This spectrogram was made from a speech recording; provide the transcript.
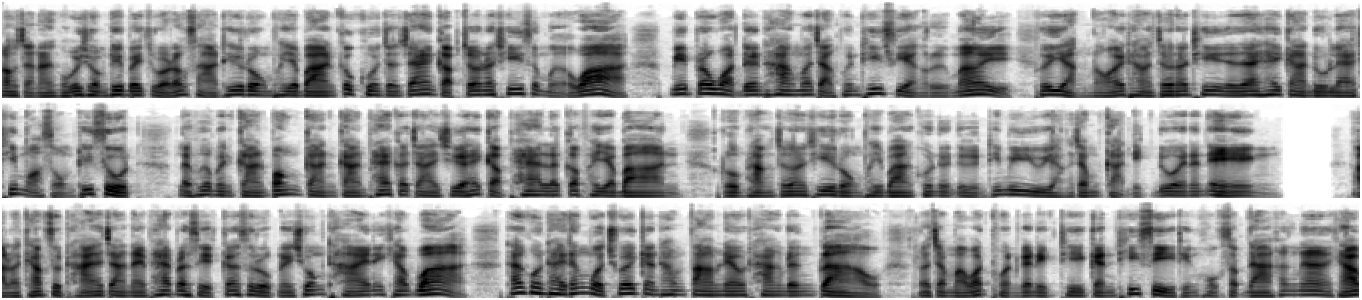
นอกจากนั้นคุณผู้ชมที่ไปตรวจรักษาที่โรงพยาบาลก็ควรจะแจ้งกับเจ้าหน้าที่เสมอว่า มีประวัติเดินทางมาจากพื้นที่เสี่ยงหรือไม่ เพื่ออย่างน้อยทางเจ้าหน้าที่จะได้ให้การดูแลที่เหมาะสมที่สุด และเพื่อเป็นการป้องกันการแพร่กระจายเชื้อให้กับแพทย์และก็พยาบาล รวมทั้งเจ้าหน้าที่โรงพยาบาลคนอื่นๆ ที่มีอยู่อย่างจำกัดอีกด้วยนั่นเอง เอาละครับสุดท้ายอาจารย์นายแพทย์ประสิทธิ์ก็สรุปในช่วงท้ายนะครับว่า ถ้าคนไทยทั้งหมดช่วยกันทำตามแนวทางดังกล่าว เราจะมาวัดผลกันอีกทีกันที่ 4-6 สัปดาห์ข้างหน้าครับ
